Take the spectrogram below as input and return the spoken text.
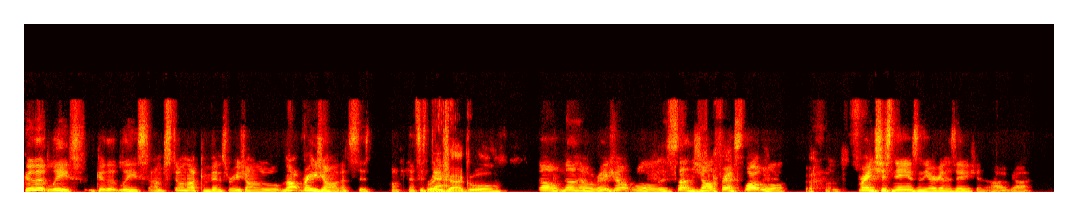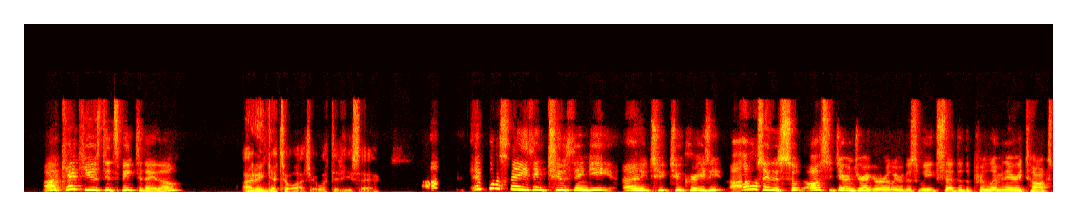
Good at least. Good at least. I'm still not convinced Rajon Wool. Not Rajon. That's his. That's his Ray dad. Jagul. No, no, no. Rajon Wool. His son, Jean Francois Wool. French's names in the organization. Oh god. Uh, Kent Hughes did speak today, though. I didn't get to watch it. What did he say? It wasn't anything too thingy, uh, too too crazy. I will say this. So, obviously, Darren Dreger earlier this week said that the preliminary talks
